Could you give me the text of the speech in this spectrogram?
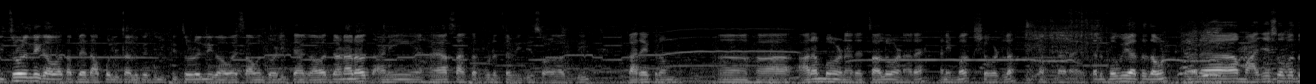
पिचोळली गावात आपल्या दापोली तालुक्यातील पिचोळली गाव आहे सावंतवाडी. त्या गावात जाणार आहोत आणि हा साखरपुड्याचा विधी सोहळा अगदी कार्यक्रम हा आरंभ होणार आहे चालू होणार आहे आणि मग शेवटला संपणार आहे. तर बघूया आता जाऊन. तर माझ्यासोबत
